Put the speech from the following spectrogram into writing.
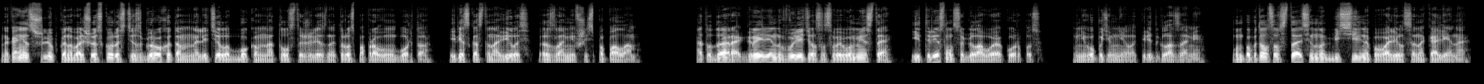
Наконец, шлюпка на большой скорости с грохотом налетела боком на толстый железный трос по правому борту и резко остановилась, разломившись пополам. От удара Грейлин вылетел со своего места и треснулся головой о корпус. У него потемнело перед глазами. Он попытался встать, но бессильно повалился на колено.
